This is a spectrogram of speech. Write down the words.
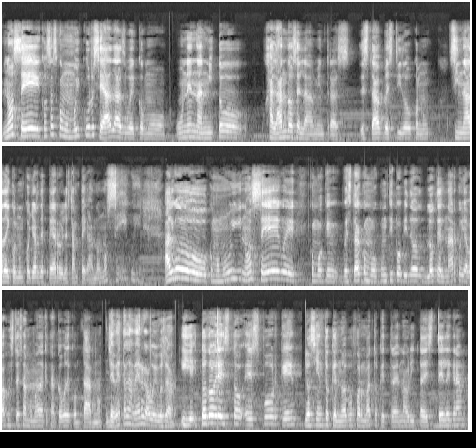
no sé, cosas como muy curseadas, güey, como un enanito jalándosela mientras está vestido con un sin nada y con un collar de perro y le están pegando, no sé, güey. Algo como muy, no sé, güey como que está como un tipo video blog del narco y abajo está esa mamada que te acabo de contar, ¿no? De vete a la verga, güey, o sea. Y todo esto es porque yo siento que el nuevo formato que traen ahorita es Telegram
